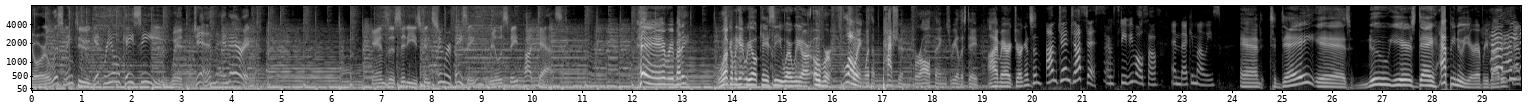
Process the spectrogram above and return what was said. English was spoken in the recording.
You're listening to Get Real KC with Jen and Eric. Kansas City's consumer facing real estate podcast. Hey, everybody. Welcome to Get Real KC, where we are overflowing with a passion for all things real estate. I'm Eric Jurgensen, I'm Jen Justice. I'm Stevie Molsoff. and Becky Mullies. and today is New Year's Day. Happy New Year, everybody. Happy, Happy New New Year!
